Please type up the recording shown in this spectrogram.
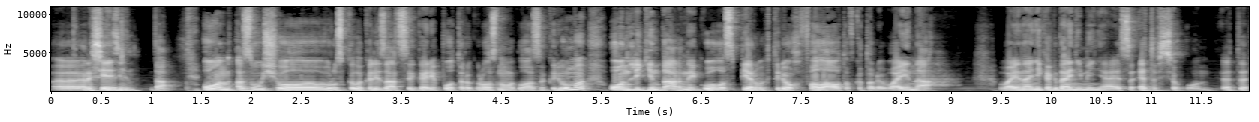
Э, «Россия-1», да. Он озвучивал в русской локализации Гарри Поттера «Грозного глаза Грюма». Он легендарный голос первых трех фоллаутов, которые «Война», война никогда не меняется. Это все он. Это...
